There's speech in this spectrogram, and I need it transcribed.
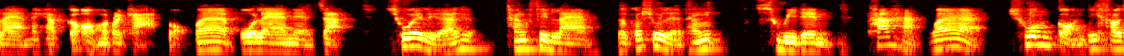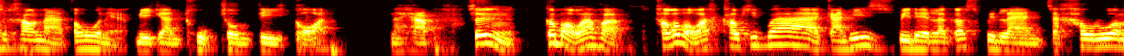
แลนด์นะครับ ก็ออกมาประกาศบอกว่าโปแลนด์เนี่ยจะช่วยเหลือทั้งฟินแลนด์ แล้วก็ช่วยเหลือทั้งสวีเดน ถ้าหากว่า ช่วงก่อนที่เขาจะเข้านาโตเนี่ย มีการถูกโจมตีก่อนนะครับ ซึ่งก็บอกว่าเขาก็บอกว่าเขาคิดว่าการที่สวีเดนแล้วก็ฟินแลนด์จะเข้าร่วม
